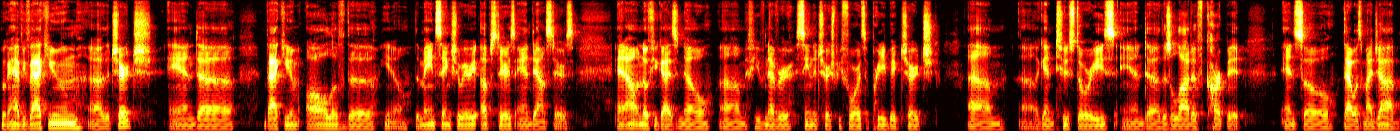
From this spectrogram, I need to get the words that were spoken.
we're gonna have you vacuum uh, the church and." Uh, vacuum all of the you know the main sanctuary upstairs and downstairs. And i don't know if you guys know um, if you've never seen the church before it's a pretty big church. Um, uh, again two stories and uh, there's a lot of carpet. And so that was my job.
